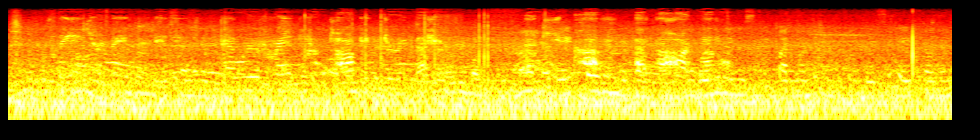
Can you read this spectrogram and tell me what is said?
Thank you. And per month చేసి ఎయిట్ థౌసండ్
